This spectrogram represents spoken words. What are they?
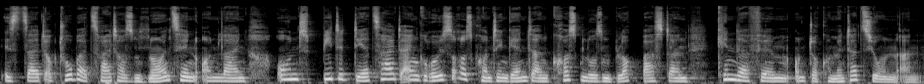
ist seit Oktober 2019 online und bietet derzeit ein größeres Kontingent an kostenlosen Blockbustern, Kinderfilmen und Dokumentationen an.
